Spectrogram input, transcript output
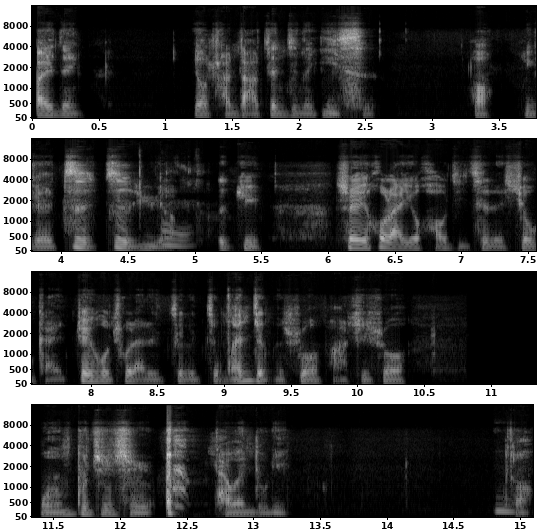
拜登要传达真正的意思。好，一个字字语啊，字句。所以后来有好几次的修改，最后出来的这个这完整的说法是说，我们不支持 台湾独立。哦，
